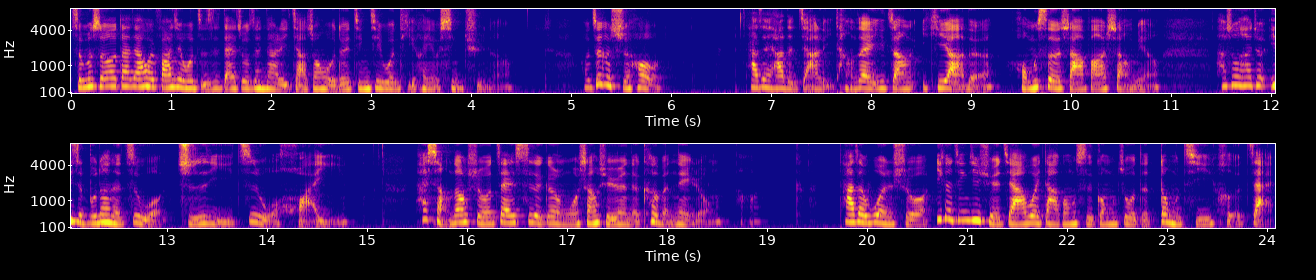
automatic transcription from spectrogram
什么时候大家会发现我只是呆坐在那里，假装我对经济问题很有兴趣呢？而这个时候，他在他的家里躺在一张 IKEA 的红色沙发上面。他说，他就一直不断的自我质疑、自我怀疑。他想到说，在斯德哥尔摩商学院的课本内容，他在问说，一个经济学家为大公司工作的动机何在？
